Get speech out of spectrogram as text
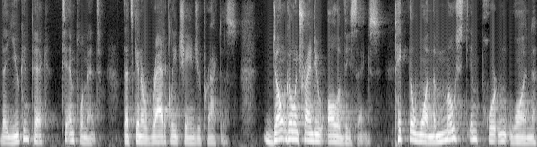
that you can pick to implement that's going to radically change your practice? Don't go and try and do all of these things. Pick the one, the most important one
